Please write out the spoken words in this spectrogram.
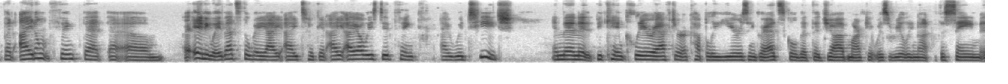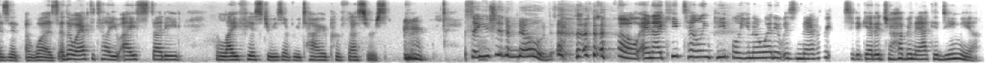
but I don't think that, uh, um, anyway, that's the way I, I took it. I, I, always did think I would teach. And then it became clear after a couple of years in grad school that the job market was really not the same as it was. Although I have to tell you, I studied the life histories of retired professors. So you should have known. oh, and I keep telling people, you know what? It was never easy to get a job in academia.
